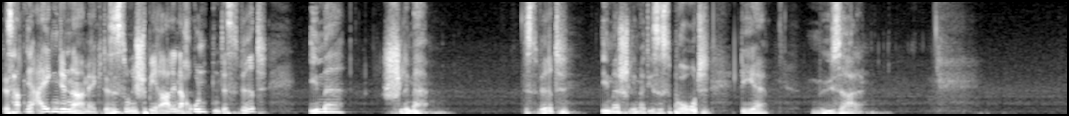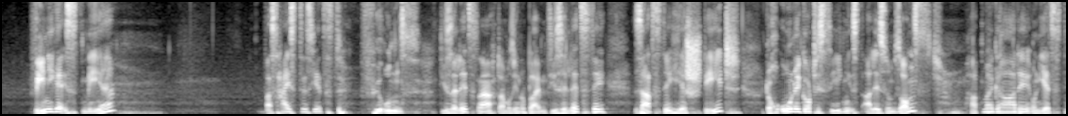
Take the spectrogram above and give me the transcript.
das hat eine Eigendynamik. Das ist so eine Spirale nach unten. Das wird immer schlimmer. Das wird immer schlimmer, dieses Brot der Mühsal. Weniger ist mehr was heißt das jetzt für uns? Dieser letzte, ach, da muss ich noch bleiben, dieser letzte Satz, der hier steht, doch ohne Gottes Segen ist alles umsonst, hat man gerade. Und jetzt,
